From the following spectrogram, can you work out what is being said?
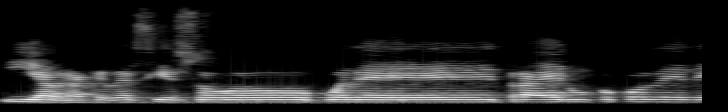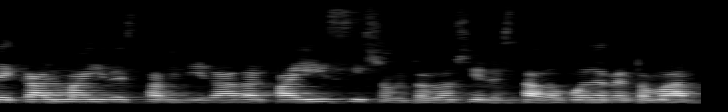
y habrá que ver si eso puede traer un poco de, calma y de estabilidad al país y sobre todo si el Estado puede retomar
